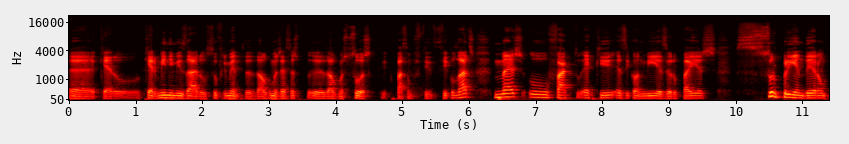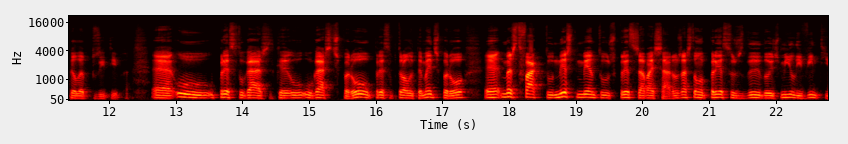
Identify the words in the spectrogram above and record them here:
uh, quero, quero minimizar o sofrimento de, de algumas dessas uh, de algumas pessoas que, que, passam por dificuldades, mas o facto é que as economias europeias surpreenderam pela positiva. Uh, o, o, preço do gás, que, o, o, gás disparou, o preço do petróleo também disparou, mas de facto, neste momento, os preços já baixaram, já estão a preços de 2021,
